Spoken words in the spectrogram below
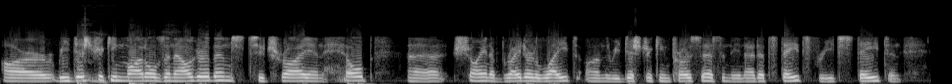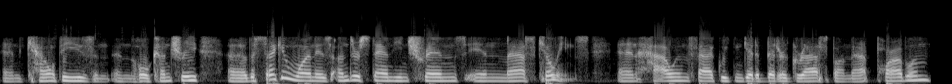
are redistricting models and algorithms to try and help uh, shine a brighter light on the redistricting process in the United States for each state and, and counties and, and the whole country. Uh, the second one is understanding trends in mass killings and how, in fact, we can get a better grasp on that problem.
